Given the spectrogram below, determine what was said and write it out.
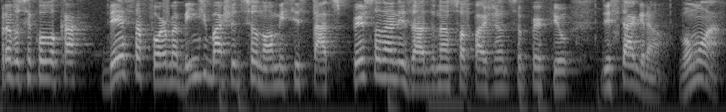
para você colocar dessa forma bem debaixo do seu nome esse status personalizado na sua página do seu perfil do Instagram. Vamos lá.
